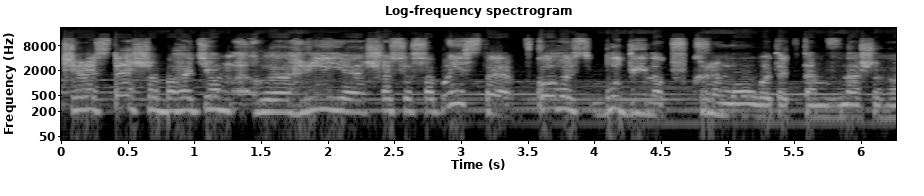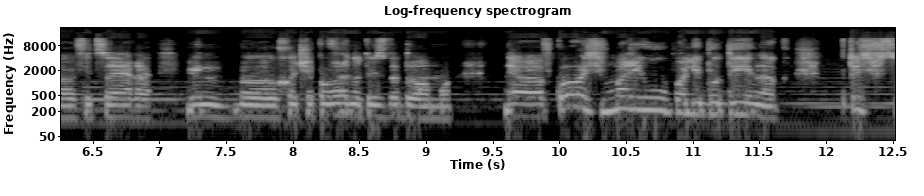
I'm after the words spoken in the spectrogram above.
Через те, що багатьом е, гріє щось особисте, в когось будинок в Криму, от як там в нашого офіцера, він е, хоче повернутись додому. Е, В когось в Маріуполі будинок. Хтось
